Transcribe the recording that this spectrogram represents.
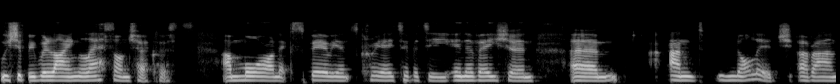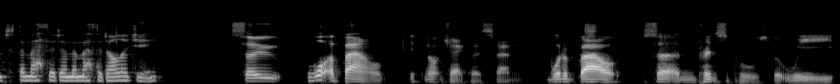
we should be relying less on checklists and more on experience, creativity, innovation, um, and knowledge around the method and the methodology. So, what about, if not checklists, then, what about certain principles that we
